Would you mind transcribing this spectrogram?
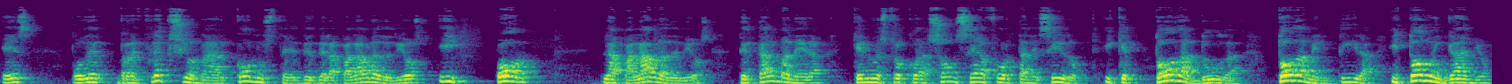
es poder reflexionar con usted desde la palabra de Dios y por la palabra de Dios, de tal manera que nuestro corazón sea fortalecido y que toda duda, toda mentira y todo engaño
